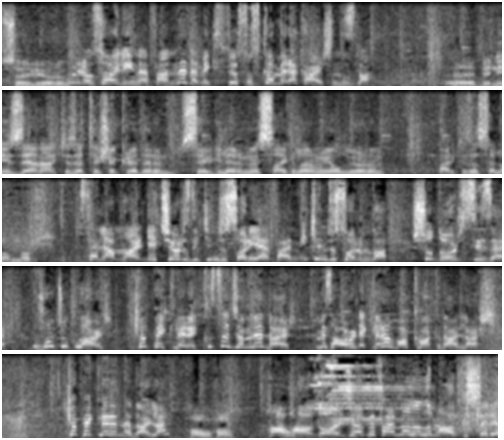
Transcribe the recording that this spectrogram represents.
söylüyorum. Buyurun söyleyin efendim. Ne demek istiyorsunuz? Kamera karşınızda. Ee, beni izleyen herkese teşekkür ederim. Sevgilerimi, saygılarımı yolluyorum. Herkese selamlar. Selamlar. Geçiyoruz ikinci soruya efendim. İkinci sorum da şudur size. Çocuklar köpeklere kısaca ne der? Mesela ördeklere vak vak derler. Köpeklere ne derler? Hav hav. Hav hav doğru cevap efendim alalım alkışları.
